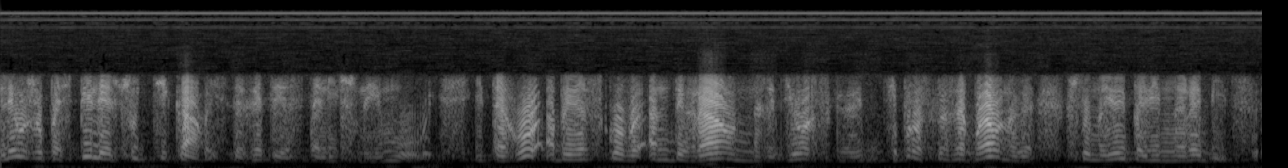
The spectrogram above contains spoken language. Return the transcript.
але ўжо паспелі адчуць цікавасць да гэтыя сталічныя мовы. І таго абавязкова андэграўнднага, дзёрзкага ці проста забаўнага, што на ёй павінна рабіцца.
